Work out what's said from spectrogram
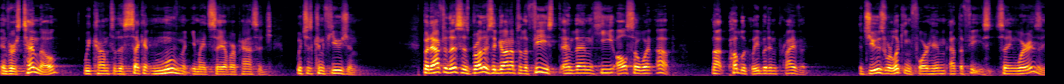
In verse 10, though, we come to the second movement, you might say, of our passage, which is confusion. But after this, his brothers had gone up to the feast, and then he also went up, not publicly, but in private. The Jews were looking for him at the feast, saying, Where is he?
